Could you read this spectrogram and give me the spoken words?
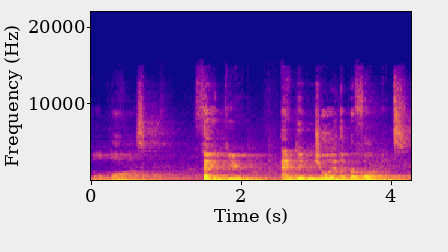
Applause. Thank you, and enjoy the performance.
